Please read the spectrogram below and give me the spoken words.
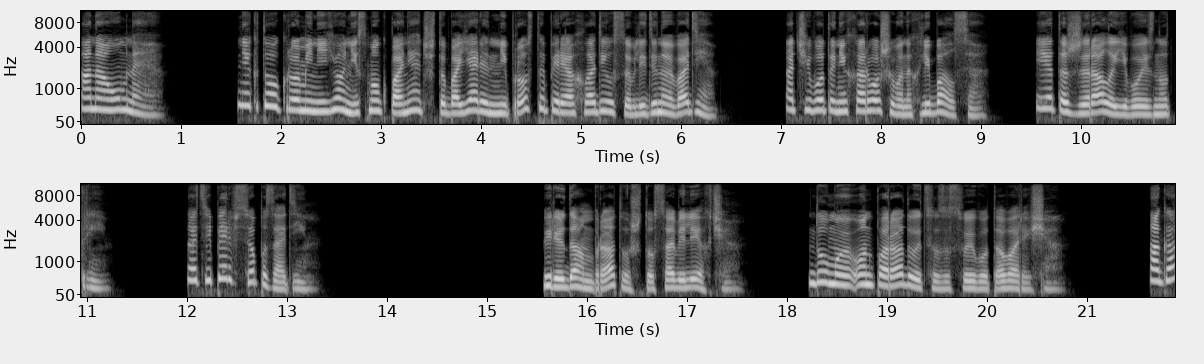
«Она умная. Никто, кроме нее, не смог понять, что боярин не просто переохладился в ледяной воде, а чего-то нехорошего нахлебался, и это сжирало его изнутри. А теперь все позади». Передам брату, что Саве легче. Думаю, он порадуется за своего товарища. Ага.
